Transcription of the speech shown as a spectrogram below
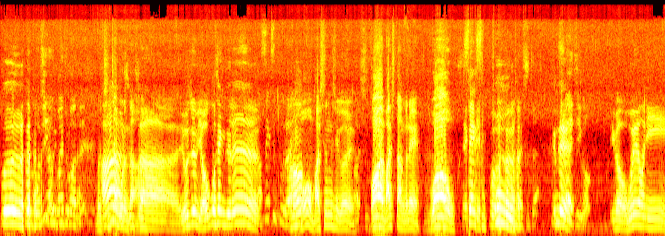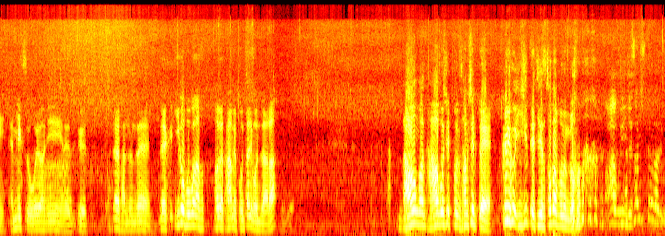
푸드. 뭐지? 여기 많이 들어왔는데? 너 진짜 아, 모른다. 진짜. 요즘 여고생들은 아, 섹스푸드라? 어? 어 맛있는 음식을. 아, 진짜? 와 맛있다 안 그래? 와우 섹시. 푸드. 아, 진짜? 근데 해야지, 이거? 이거 오해원이 엠믹스 오해원이 네, 그 짤 봤는데 네, 그- 이거 보고 나서 더 다음에 본 짤이 뭔지 알아? 나온 건 다 하고 싶은 30대 그리고 20대 뒤에서 쳐다보는 거 아, 우리 이제 30대 가지고.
